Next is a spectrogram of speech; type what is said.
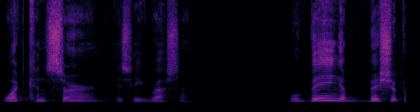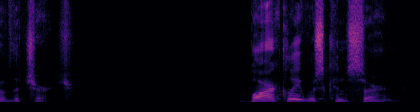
What concern is he wrestling with? Well, being a bishop of the church, Berkeley was concerned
